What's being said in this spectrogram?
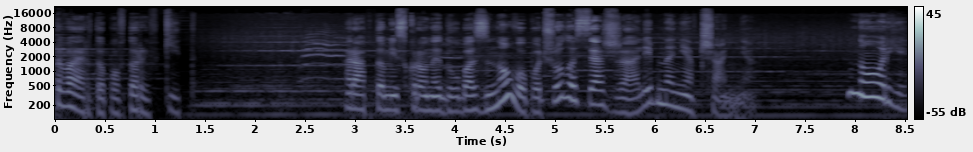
твердо повторив кіт. Раптом із крони дуба знову почулося жалібне нявчання. Норі,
